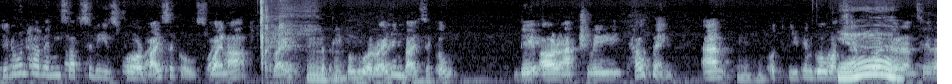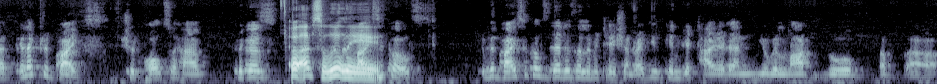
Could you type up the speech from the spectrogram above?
they don't have any subsidies for bicycles. Why not, right? Mm-hmm. The people who are riding bicycle, they are actually helping. And mm-hmm. you can go one yeah. step further and say that electric bikes should also have because oh absolutely with bicycles with bicycles there is a limitation right you can get tired and you will not go uh,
